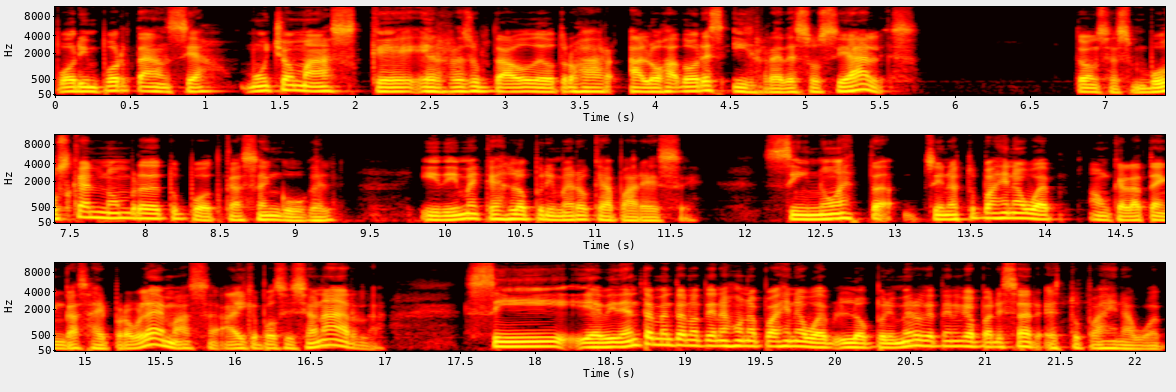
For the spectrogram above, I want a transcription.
por importancia mucho más que el resultado de otros alojadores y redes sociales. Entonces, busca el nombre de tu podcast en Google y dime qué es lo primero que aparece. Si no, está, si no es tu página web, aunque la tengas, hay problemas, hay que posicionarla. Si evidentemente no tienes una página web, lo primero que tiene que aparecer es tu página web.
